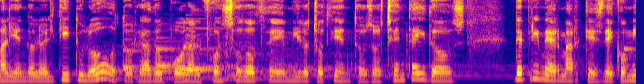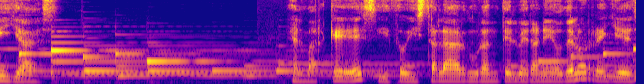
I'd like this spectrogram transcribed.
valiéndolo el título, otorgado por Alfonso XII en 1882, de primer marqués de Comillas. El marqués hizo instalar durante el veraneo de los reyes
